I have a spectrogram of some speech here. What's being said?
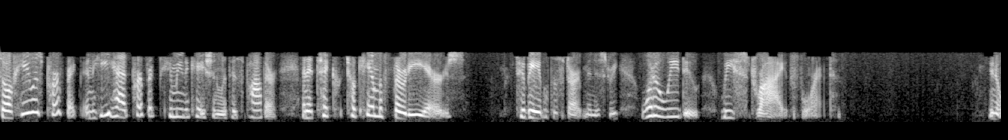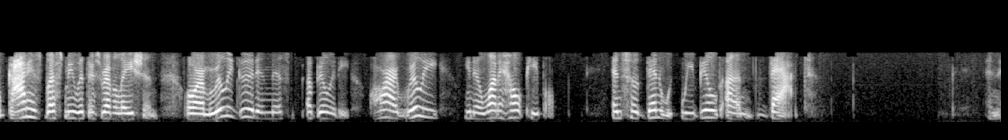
So if he was perfect and he had perfect communication with his father, and it took, took him 30 years to be able to start ministry, what do we do? We strive for it. You know, God has blessed me with this revelation, or I'm really good in this ability, or I really, you know, want to help people. And so then we build on that. And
